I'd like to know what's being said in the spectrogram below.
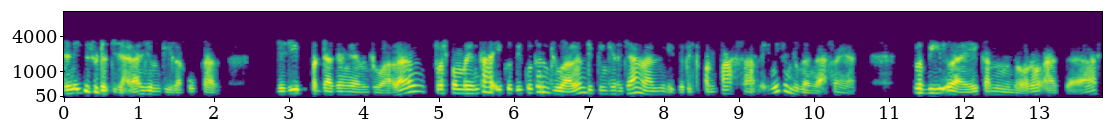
Dan itu sudah tidak lazim dilakukan. Jadi pedagang yang jualan, terus pemerintah ikut-ikutan jualan di pinggir jalan gitu, di depan pasar. Ini kan juga nggak fair. Lebih baik kami mendorong agar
